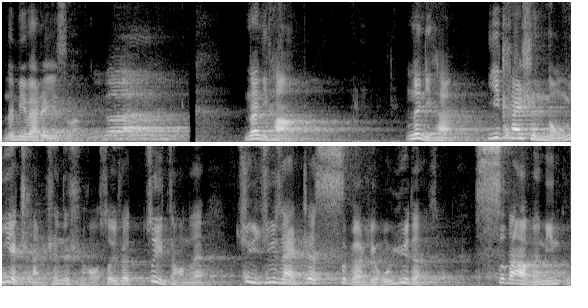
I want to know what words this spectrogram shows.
能明白这意思吧？明白。那你看啊，那你看一开始农业产生的时候，所以说最早的聚居在这四个流域的四大文明古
